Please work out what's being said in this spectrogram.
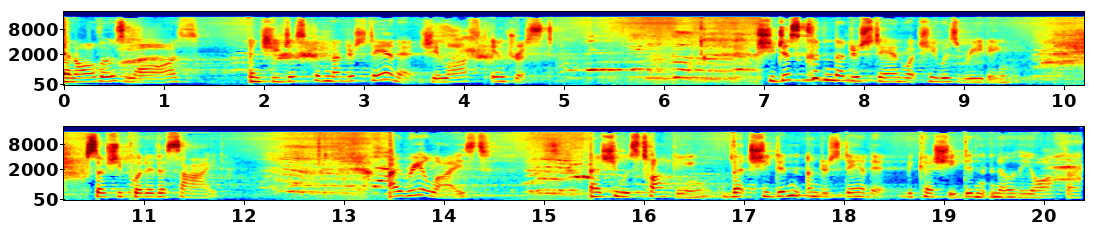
and all those laws, and she just couldn't understand it. She lost interest. She just couldn't understand what she was reading, so she put it aside. I realized as she was talking that she didn't understand it because she didn't know the author.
